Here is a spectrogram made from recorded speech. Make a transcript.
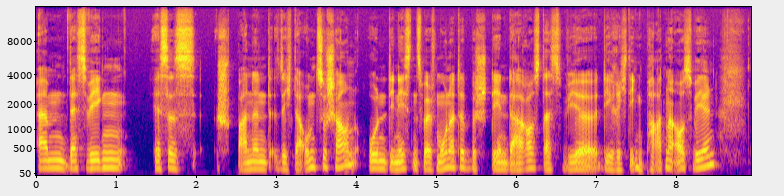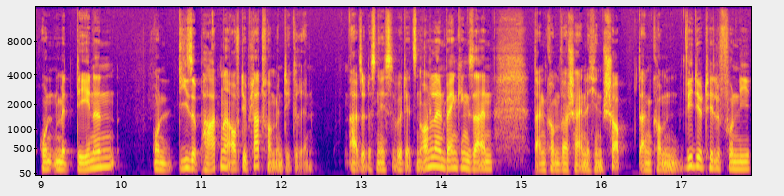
Ähm, deswegen ist es spannend, sich da umzuschauen. Und die nächsten zwölf Monate bestehen daraus, dass wir die richtigen Partner auswählen und mit denen und diese Partner auf die Plattform integrieren. Also das nächste wird jetzt ein Online-Banking sein, dann kommt wahrscheinlich ein Shop, dann kommt Videotelefonie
